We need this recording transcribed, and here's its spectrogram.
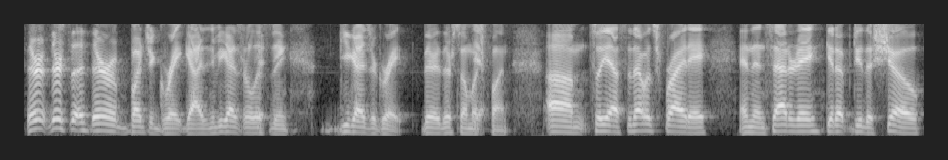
There, there's a, there are a bunch of great guys, and if you guys are listening, you guys are great. They're they're so much Yeah. fun. Um, so yeah, so that was Friday, and then Saturday, get up, do the show.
